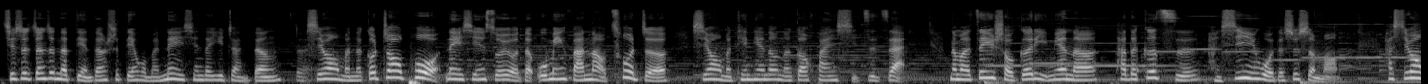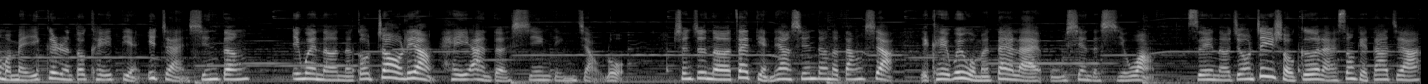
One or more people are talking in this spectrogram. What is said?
其实真正的点灯是点我们内心的一盏灯，对，希望我们能够照破内心所有的无名烦恼挫折，希望我们天天都能够欢喜自在。那么这一首歌里面呢，它的歌词很吸引我的是什么？他希望我们每一个人都可以点一盏心灯，因为呢，能够照亮黑暗的心灵角落，甚至呢，在点亮心灯的当下，也可以为我们带来无限的希望。所以呢，就用这一首歌来送给大家。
